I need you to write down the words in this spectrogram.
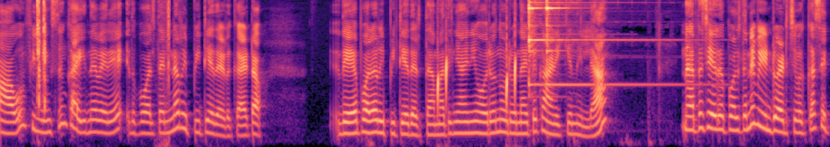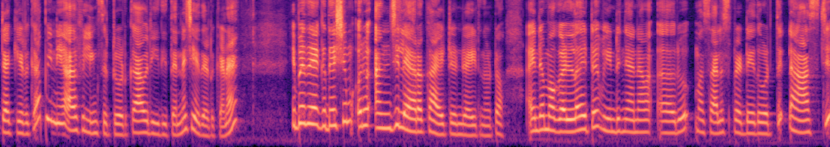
മാവും ഫില്ലിങ്സും കഴിയുന്ന വരെ ഇതുപോലെ തന്നെ റിപ്പീറ്റ് ചെയ്തെടുക്കുക കേട്ടോ ഇതേപോലെ റിപ്പീറ്റ് ചെയ്തെടുത്താൽ മതി. ഞാൻ ഇനി ഓരോന്നോരോന്നായിട്ട് കാണിക്കുന്നില്ല. നേരത്തെ ചെയ്തതുപോലെ പോലെ തന്നെ വീണ്ടും അടിച്ച് വെക്കുക സെറ്റാക്കി എടുക്കുക. പിന്നെ ആ ഫില്ലിങ്സ് ഇട്ട് കൊടുക്കുക. ആ ഒരു രീതിയിൽ തന്നെ ചെയ്തെടുക്കണേ. ഇപ്പോൾ ഇത് ഏകദേശം ഒരു അഞ്ച് ലെയറൊക്കെ ആയിട്ടുണ്ടായിരുന്നു കേട്ടോ അതിന്റെ മുകളിലായിട്ട് വീണ്ടും ഞാൻ ഒരു മസാല സ്പ്രെഡ് ചെയ്ത് കൊടുത്ത് ലാസ്റ്റ്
